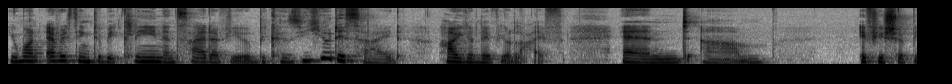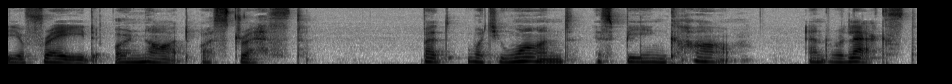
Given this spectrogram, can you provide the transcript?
You want everything to be clean inside of you because you decide how you live your life. And um, if you should be afraid or not or stressed. But what you want is being calm and relaxed.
